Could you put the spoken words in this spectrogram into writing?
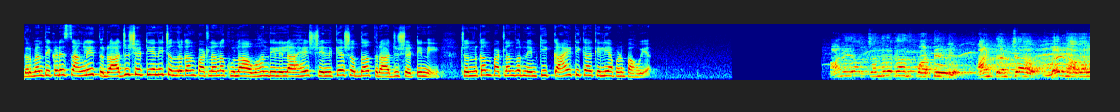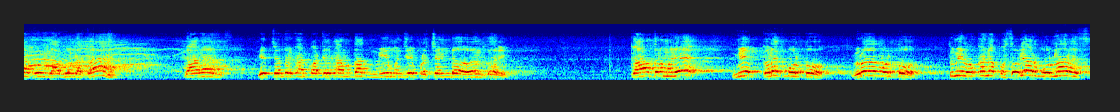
दरम्यान तिकडे सांगलीत राजू शेट्टी यांनी चंद्रकांत पाटलांना खुलं आव्हान दिलेलं आहे. शेलक्या शब्दात राजू शेट्टींनी चंद्रकांत पाटलांवर नेमकी काय टीका केली आपण पाहूया. आणि या चंद्रकांत पाटील आणि त्यांच्या लय नादाला कोण लागू नका? कारण हे चंद्रकांत पाटील काय म्हणतात? मी म्हणजे प्रचंड अहंकारी. का तर म्हणजे मी कडक बोलतो विरोधात बोलतो. तुम्ही लोकांना फसवल्यावर बोलणारच.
